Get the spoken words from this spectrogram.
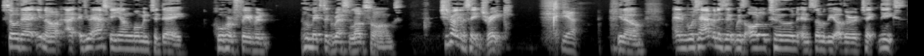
so that, you know, I, if you ask a young woman today who her favorite, who makes the best love songs, she's probably going to say Drake. Yeah. You know, and what's happened is it was auto tune and some of the other techniques.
